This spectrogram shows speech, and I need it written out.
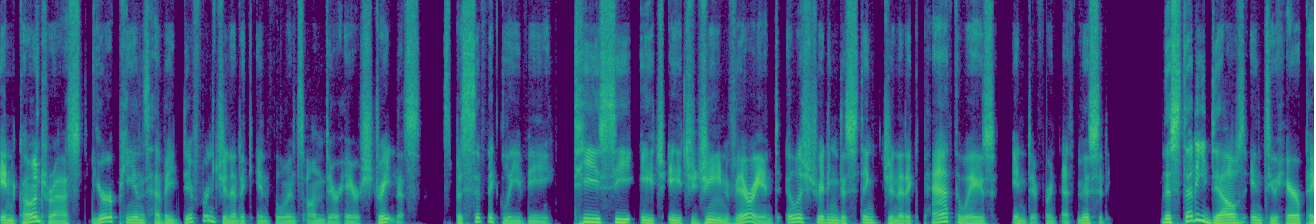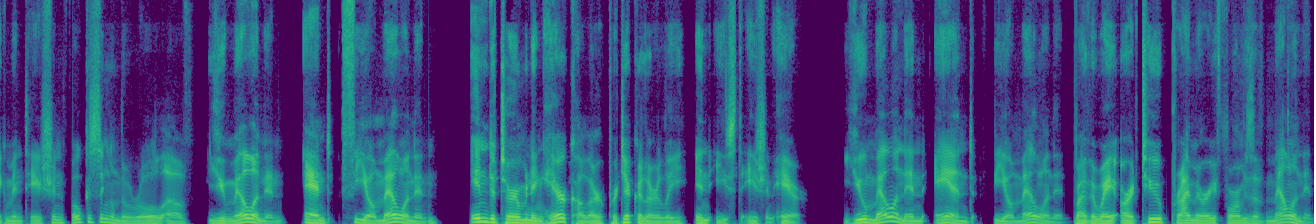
In contrast, Europeans have a different genetic influence on their hair straightness, specifically the TCHH gene variant illustrating distinct genetic pathways in different ethnicity. The study delves into hair pigmentation, focusing on the role of eumelanin and pheomelanin in determining hair color, particularly in East Asian hair. Eumelanin and pheomelanin, by the way, are two primary forms of melanin,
